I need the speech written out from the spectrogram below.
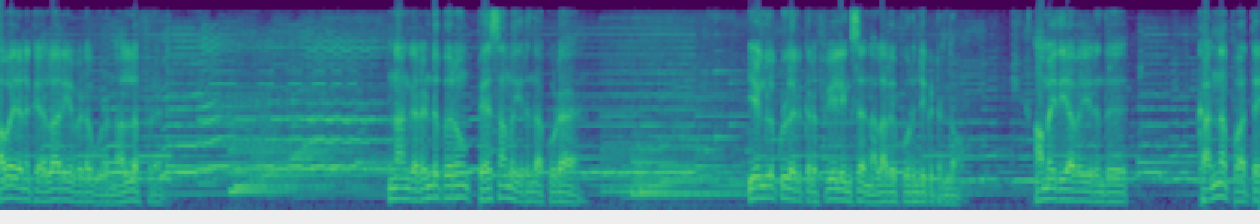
அவ எனக்கு எல்லாரையும் விட ஒரு நல்ல ஃப்ரெண்ட் நாங்க ரெண்டு பேரும் பேசாம இருந்தா கூட எங்களுக்குள்ள இருக்கிற ஃபீலிங்ஸை நல்லாவே புரிஞ்சுக்கிட்டு இருந்தோம். அமைதியாவே இருந்து கண்ணை பார்த்தே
